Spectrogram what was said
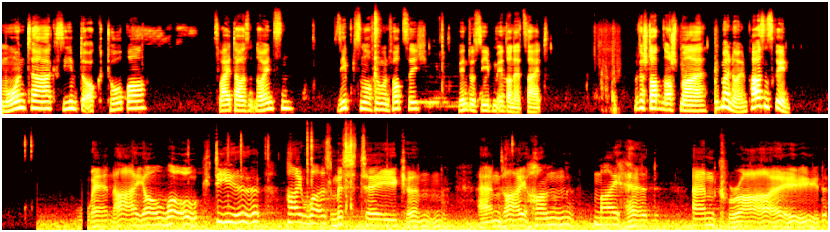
Montag, 7. Oktober 2019, 17.45 Uhr, Windows 7 Internetzeit. Und wir starten erstmal mit meinem neuen Pausenscreen. When I awoke, dear, I was mistaken, and I hung my head and cried.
